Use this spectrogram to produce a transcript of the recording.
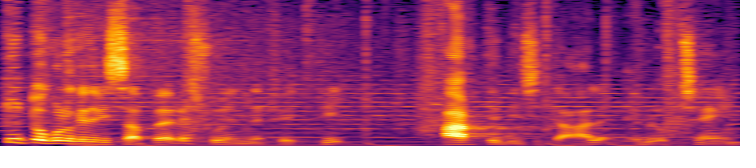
tutto quello che devi sapere su NFT, arte digitale e blockchain.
